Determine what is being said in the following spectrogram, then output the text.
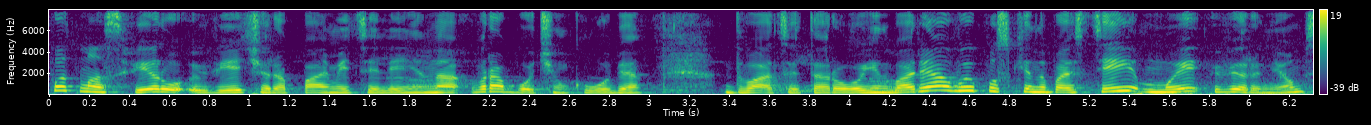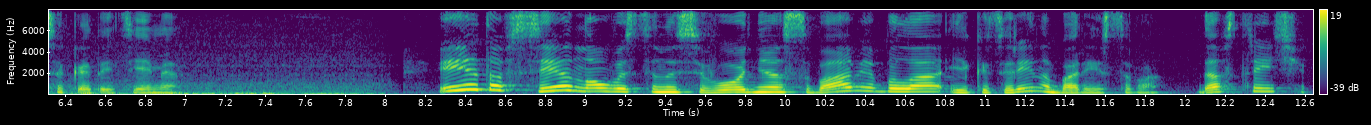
в атмосферу вечера памяти Ленина в рабочем клубе. 22 января в выпуске новостей мы вернемся к этой теме. И это все новости на сегодня. С вами была Екатерина Борисова. До встречи!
